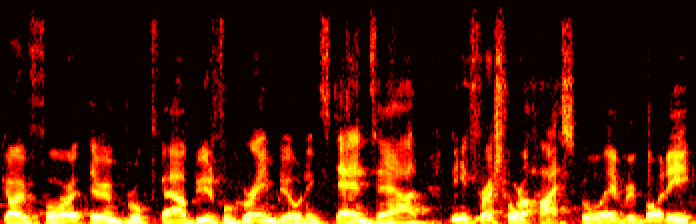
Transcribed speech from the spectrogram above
go for it. They're in Brookvale, beautiful green building, stands out near Freshwater High School. Everybody,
